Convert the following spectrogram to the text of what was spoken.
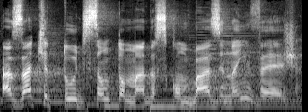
as atitudes são tomadas com base na inveja,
